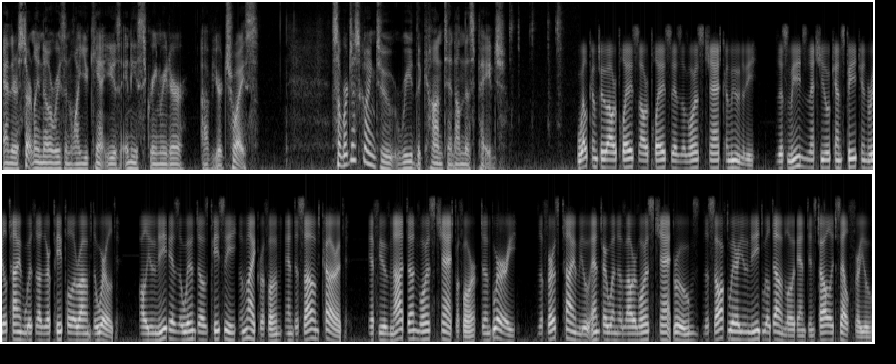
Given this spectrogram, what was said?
and there's certainly no reason why you can't use any screen reader of your choice. So we're just going to read the content on this page. Welcome to our place. Our place is a voice chat community. This means that you can speak in real time with other people around the world. All you need is a Windows PC, a microphone, and a sound card. If you've not done voice chat before, don't worry. The first time you enter one of our voice chat rooms, the software you need will download and install itself for you.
